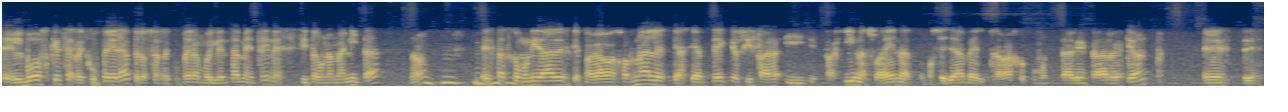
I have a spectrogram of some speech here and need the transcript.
el bosque se recupera, pero se recupera muy lentamente y necesita una manita, ¿no? Estas comunidades que pagaban jornales, que hacían tequios y, y fajinas, faenas, como se llama el trabajo comunitario en cada región, este,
